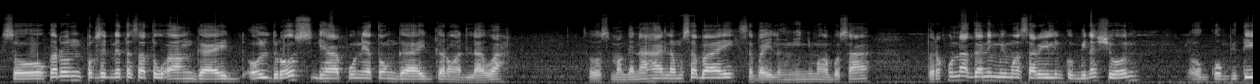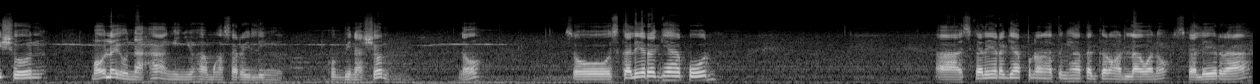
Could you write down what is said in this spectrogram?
So karon proceed na ta sa to ang guide old rose gihapon ni atong guide karong adlaw so sa mga ganahan lang mo sabay sabay lang ninyo mga boss ha. Pero kung nagani mo yung mga sariling kombinasyon o computation maulay unaha ang inyo ha mga sariling kombinasyon no? So eskalera gihapon. Ah eskalera gihapon ang atong ihatag karong adlaw no eskalera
